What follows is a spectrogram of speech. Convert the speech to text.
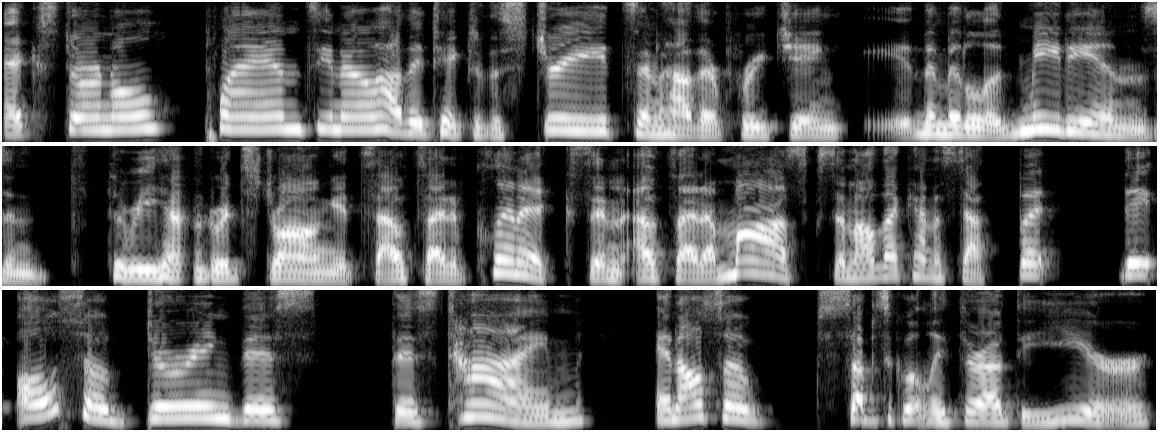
external plans, you know, how they take to the streets and how they're preaching in the middle of medians and 300 strong. It's outside of clinics and outside of mosques and all that kind of stuff. But they also, during this this time and also subsequently throughout the year,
